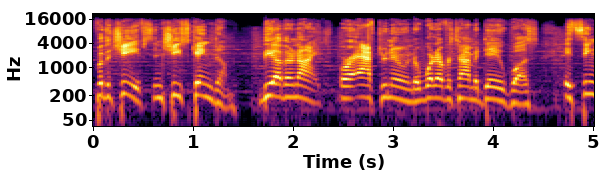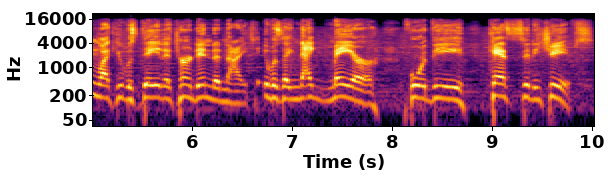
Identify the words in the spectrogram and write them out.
for the Chiefs in Chiefs Kingdom the other night or afternoon or whatever time of day it was. It seemed like it was day that turned into night. It was a nightmare for the Kansas City Chiefs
